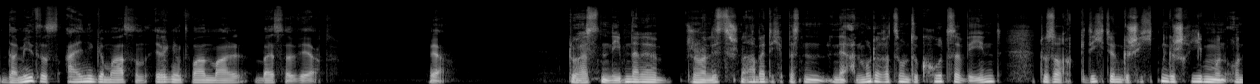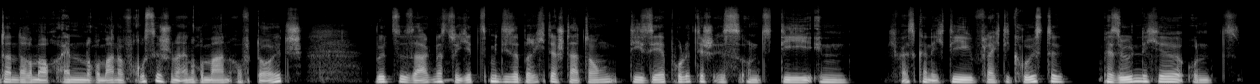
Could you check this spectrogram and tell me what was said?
Damit es einigermaßen irgendwann mal besser wird. Ja. Du hast neben deiner journalistischen Arbeit, ich habe das in der Anmoderation so kurz erwähnt, du hast auch Gedichte und Geschichten geschrieben und unter anderem auch einen Roman auf Russisch und einen Roman auf Deutsch. Würdest du sagen, dass du jetzt mit dieser Berichterstattung, die sehr politisch ist und die in, ich weiß gar nicht, die vielleicht die größte persönliche und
